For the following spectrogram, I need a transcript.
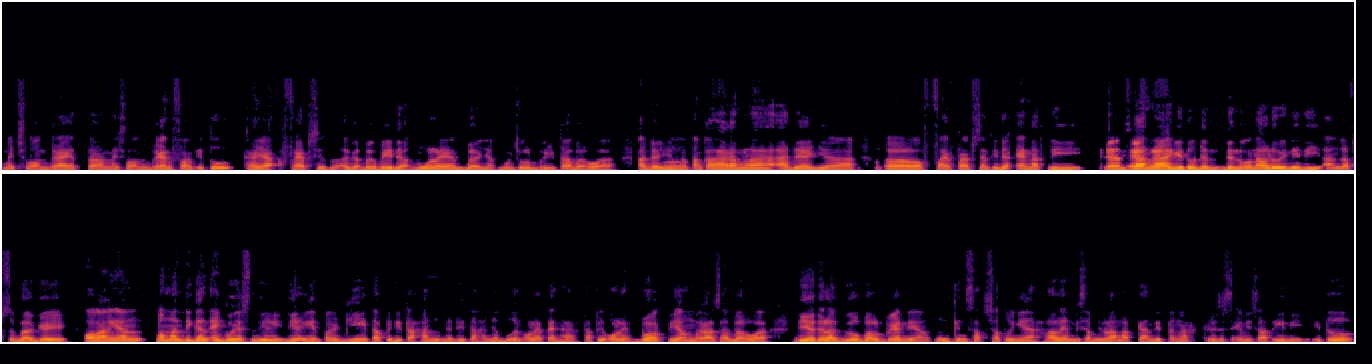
match lawan Brighton, match lawan Brentford itu kayak vibes itu agak berbeda. Mulai banyak muncul berita bahwa adanya hmm. pertengkaran lah, adanya uh, vibes yang tidak enak di ya, di ya, sana ya, ya. gitu dan dan Ronaldo ini dianggap sebagai orang yang mementingkan egonya sendiri. Dia ingin pergi tapi ditahan dan ditahannya bukan oleh Ten Hag tapi oleh board yang merasa bahwa dia adalah global brand yang mungkin satu-satunya hal yang bisa menyelamatkan di tengah krisis MU saat ini. Itu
